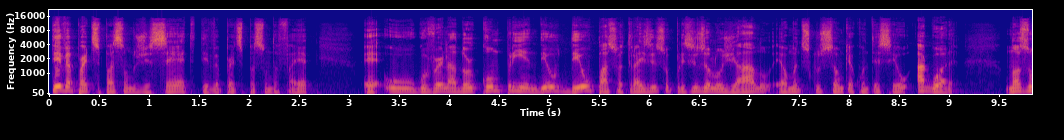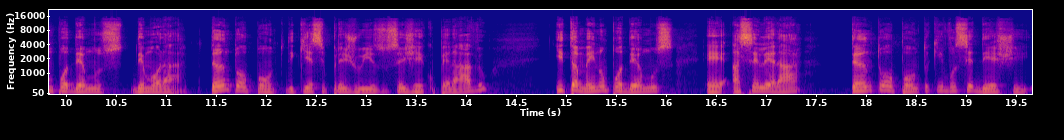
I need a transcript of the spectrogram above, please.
Teve a participação do G7, teve a participação da FAEP. É, o governador compreendeu, deu o passo atrás, isso eu preciso elogiá-lo, é uma discussão que aconteceu. Agora, nós não podemos demorar tanto ao ponto de que esse prejuízo seja recuperável e também não podemos é, acelerar tanto ao ponto que você deixe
